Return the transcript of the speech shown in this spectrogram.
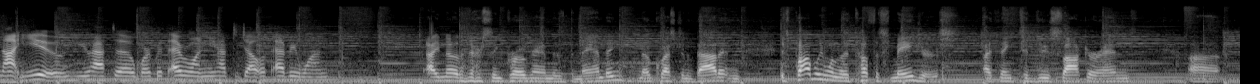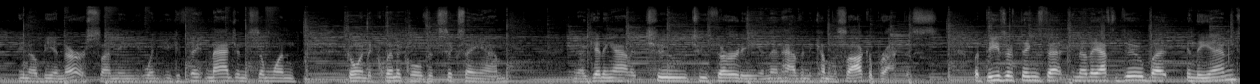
not you. You have to work with everyone. You have to gel with everyone. I know the nursing program is demanding, no question about it. And it's probably one of the toughest majors, I think, to do soccer and, uh, you know, be a nurse. I mean, when you can think, imagine someone going to clinicals at 6 a.m., you know, getting out at 2, 2.30, and then having to come to soccer practice. But these are things that, you know, they have to do, but in the end,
